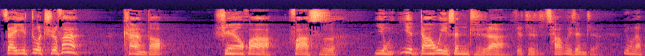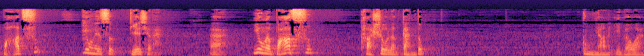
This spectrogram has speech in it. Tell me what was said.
在一桌吃饭，看到宣化法师用一张卫生纸啊，就是擦卫生纸，用了八次，用了一次叠起来，哎，用了八次，他受了感动，供养了一百万。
